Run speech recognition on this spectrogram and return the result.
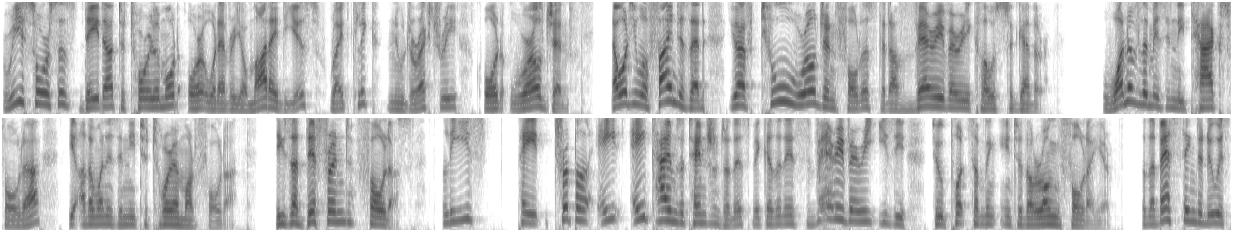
resources, data, tutorial mod, or whatever your mod ID is, right click, new directory called WorldGen. Now what you will find is that you have two WorldGen folders that are very, very close together. One of them is in the tags folder, the other one is in the tutorial mod folder. These are different folders. Please pay triple eight eight times attention to this because it is very, very easy to put something into the wrong folder here. So the best thing to do is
